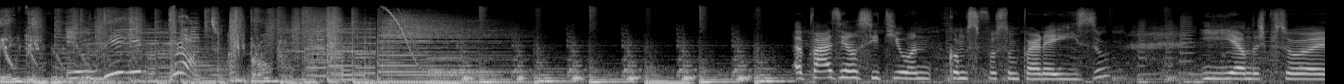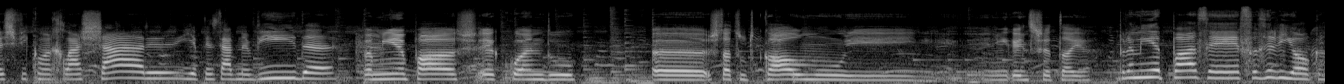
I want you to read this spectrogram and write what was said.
Eu digo Eu digo e pronto. e pronto. A paz é um sítio onde, como se fosse um paraíso e é onde as pessoas ficam a relaxar e a pensar na vida. Para mim, a paz é quando ah, está tudo calmo e ninguém se chateia. Para mim a paz é fazer yoga.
